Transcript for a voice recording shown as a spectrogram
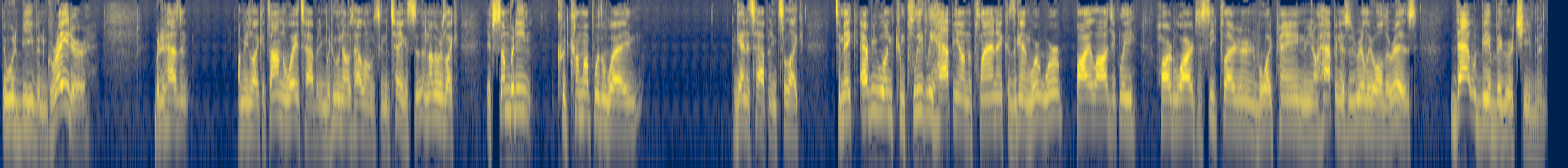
that would be even greater, but it hasn't. I mean, like it's on the way, it's happening, but who knows how long it's going to take. In other words, like if somebody could come up with a way, again, it's happening to like to make everyone completely happy on the planet, because again, we're, we're biologically hardwired to seek pleasure and avoid pain. You know, happiness is really all there is. That would be a bigger achievement.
